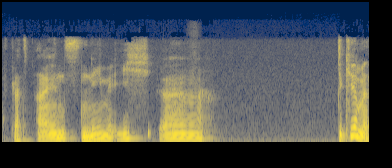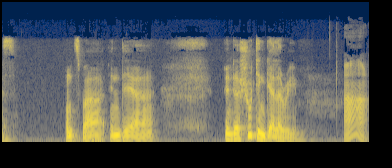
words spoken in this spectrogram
Auf Platz 1 nehme ich äh, die Kirmes. Und zwar in der In der Shooting Gallery. Ah,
